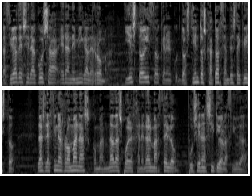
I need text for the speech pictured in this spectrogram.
La ciudad de Siracusa era enemiga de Roma, y esto hizo que en el 214 a.C. las legiones romanas, comandadas por el general Marcelo, pusieran sitio a la ciudad.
